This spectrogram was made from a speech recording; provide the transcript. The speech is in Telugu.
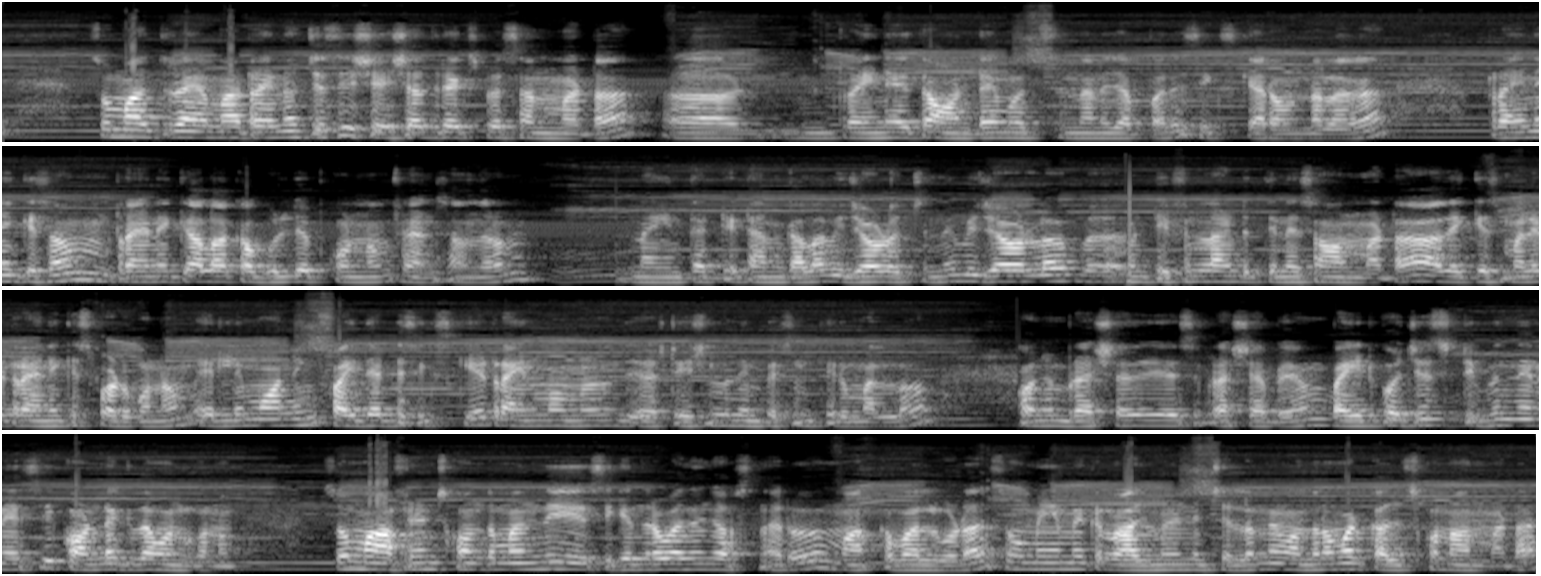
సో మా ట్రైన్ మా ట్రైన్ వచ్చేసి శేషాద్రి ఎక్స్ప్రెస్ అనమాట ట్రైన్ అయితే ఆన్ టైం వచ్చిందని చెప్పాలి. సిక్స్కి అరౌండ్ అలాగా. ట్రైన్ ఎక్కిసాం. ట్రైన్ ఎక్కి అలా కబుర్లు చెప్పుకున్నాం ఫ్రెండ్స్ అందరం. నైన్ థర్టీ టెన్ కల్లా విజయవాడ వచ్చింది. విజయవాడలో టిఫిన్ లాంటివి తినేసాం అనమాట అది ఎక్కేసి మళ్ళీ ట్రైన్ ఎక్కేసి పడుకున్నాం. ఎర్లీ మార్నింగ్ ఫైవ్ థర్టీ సిక్స్కి ట్రైన్ మమ్మల్ని స్టేషన్లో దింపేసింది తిరుమలలో. కొంచెం బ్రష్ చేసి ఫ్రెష్ అయిపోయాం. బయటకు వచ్చేసి టిఫిన్ తినేసి కొండ ఎక్కుదాం అనుకున్నాం. సో మా ఫ్రెండ్స్ కొంతమంది సికింద్రాబాద్ నుంచి వస్తున్నారు మా అక్క వాళ్ళు కూడా. సో మేము ఇక్కడ రాజమండ్రి నుంచి వెళ్ళాం. మేము అందరం కూడా కలుసుకున్నాం అనమాట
